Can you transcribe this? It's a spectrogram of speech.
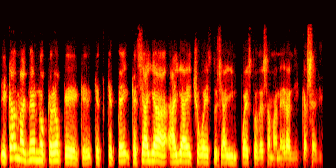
y Cal McNair no creo que, que, que, que, se haya, haya hecho esto y se haya impuesto de esa manera ni que serio.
